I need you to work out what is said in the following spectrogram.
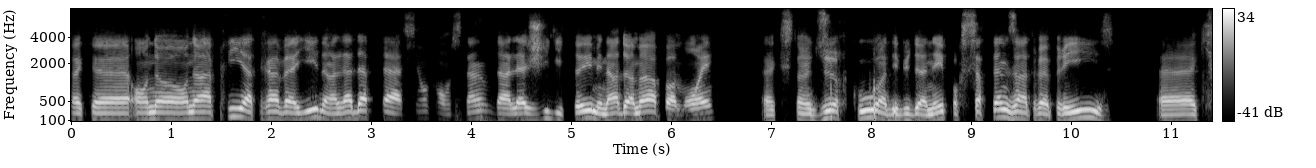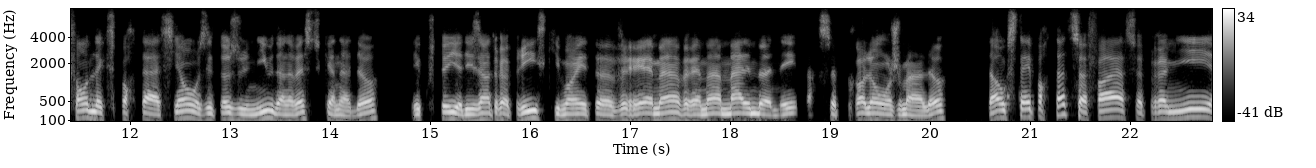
Fait que, euh, on a, on a appris à travailler dans l'adaptation constante, dans l'agilité, mais n'en demeure pas moins euh, que c'est un dur coup en début d'année pour certaines entreprises euh, qui font de l'exportation aux États-Unis ou dans le reste du Canada. Écoutez, il y a des entreprises qui vont être vraiment, vraiment malmenées par ce prolongement-là. Donc, c'est important de se faire ce premier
